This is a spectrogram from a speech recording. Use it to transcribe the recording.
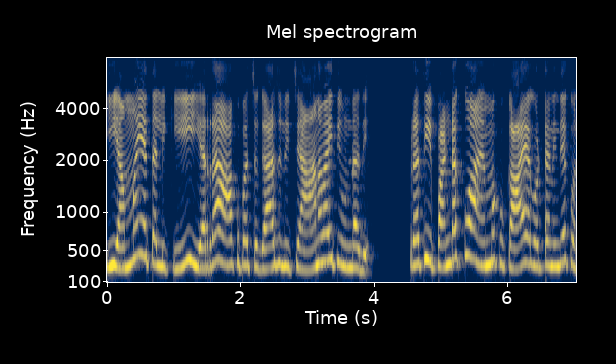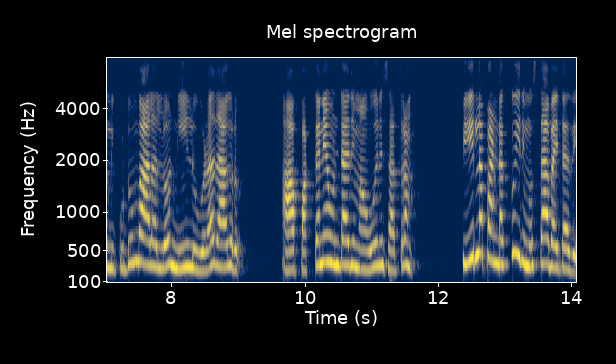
ఈ అమ్మయ్య తల్లికి ఎర్ర ఆకుపచ్చ గాజులు ఇచ్చే ఆనవాయితీ ఉండదు. ప్రతి పండక్కు ఆ అమ్మకు కాయ కొట్టనిదే కొన్ని కుటుంబాలలో నీళ్ళు కూడా తాగరు. ఆ పక్కనే ఉంటుంది మా ఊరి సత్రం. పీర్ల పండక్కు ఇది ముస్తాబైతుంది.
